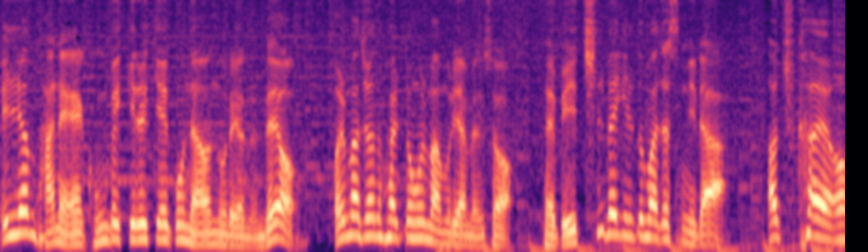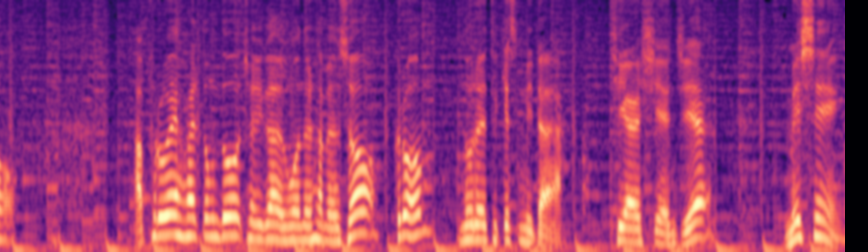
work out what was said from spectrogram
1년 반의 공백기를 깨고 나온 노래였는데요. 얼마 전 활동을 마무리하면서 데뷔 700일도 맞았습니다. 아, 축하해요. 앞으로의 활동도 저희가 응원을 하면서 그럼 노래 듣겠습니다. TRCNG의 Missing.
